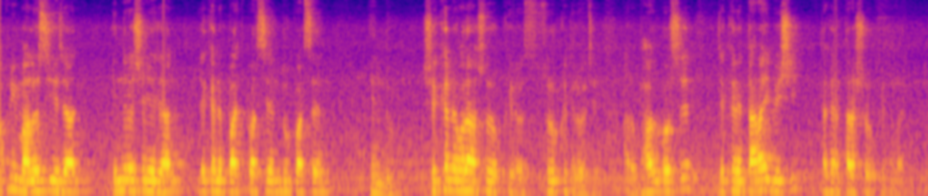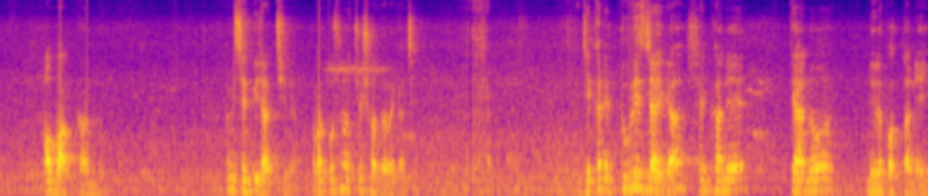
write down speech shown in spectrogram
আপনি মালয়েশিয়া যান, ইন্দোনেশিয়া যান, যেখানে পাঁচ পার্সেন্ট দু পার্সেন্ট হিন্দু, সেখানে ওরা সুরক্ষিত সুরক্ষিত রয়েছে। আর ভারতবর্ষে যেখানে তারাই বেশি সেখানে তারা সুরক্ষিত নয়। অবাক কাণ্ড। আমি সেদিকে যাচ্ছি না। আমার প্রশ্ন হচ্ছে সরকারের কাছে। যেখানে ট্যুরিস্ট জায়গা, সেখানে কেন নিরাপত্তা নেই?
